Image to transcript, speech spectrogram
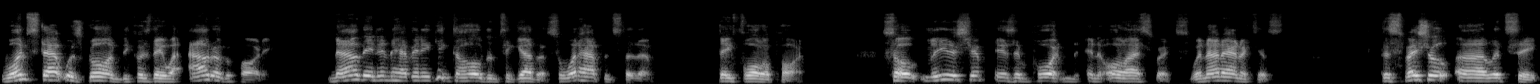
Once that was gone because they were out of the party, now they didn't have anything to hold them together. So what happens to them? They fall apart. So leadership is important in all aspects. We're not anarchists. The special, uh, let's see,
